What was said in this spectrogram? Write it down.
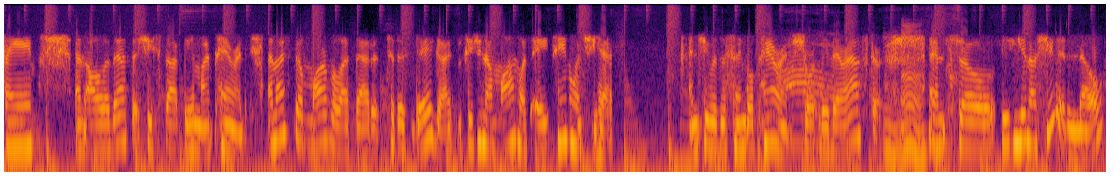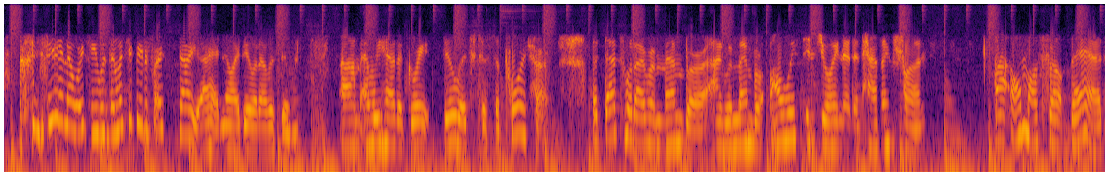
fame and all of that that she stopped being my parent. And I still marvel at that to this day, guys, because, you know, mom was 18 when she had and she was a single parent shortly thereafter. Mm-hmm. And so, you know, she didn't know. she didn't know what she was doing. She'd be the first to tell you. I had no idea what I was doing. Um, and we had a great village to support her. But that's what I remember. I remember always enjoying it and having fun. I almost felt bad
